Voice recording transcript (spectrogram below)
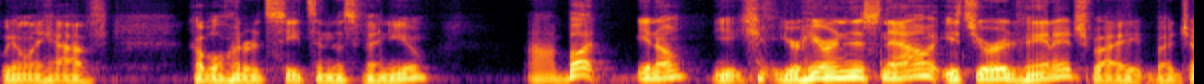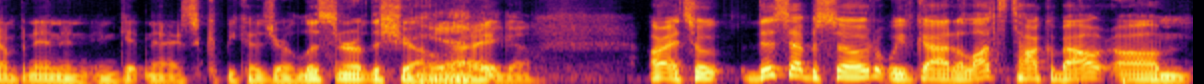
we only have a couple hundred seats in this venue. Uh, but you know, you, you're hearing this now. It's your advantage by by jumping in and, and getting asked because you're a listener of the show, Yeah, right? there you go. All right, so this episode we've got a lot to talk about. Um,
